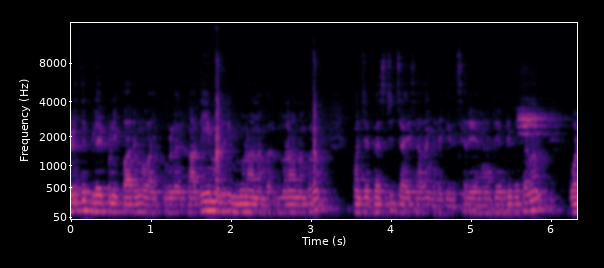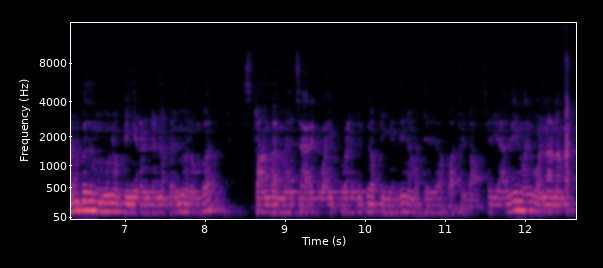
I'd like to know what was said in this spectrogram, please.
எடுத்து ப்ளே பண்ணி பாருங்கள் வாய்ப்புகள் இருக்கும். அதே மாதிரி மூணாம் நம்பர் மூணாம் நம்பரும் கொஞ்சம் பெஸ்ட்டு சாய்ஸாக தான் கிடைக்கிது. சரி எனக்கு எப்படி பார்த்தாலும் ஒன்பது மூணு அப்படிங்கிற ரெண்டு நம்பருமே ரொம்ப ஸ்ட்ராங்காக மேட்ச் ஆகிறதுக்கு வாய்ப்புகள் இருக்குது அப்படிங்கிறதையும் நம்ம தெளிவாக பார்த்துக்கலாம். சரி அதே மாதிரி ஒன்றாம் நம்பர்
